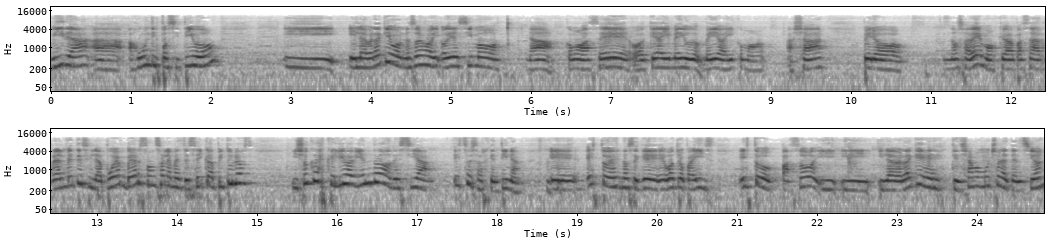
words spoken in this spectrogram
vida a, un dispositivo y, la verdad que nosotros hoy, hoy decimos, nada, ¿cómo va a ser? O queda ahí medio, medio ahí como allá, pero no sabemos qué va a pasar. Realmente si la pueden ver son solamente seis capítulos y yo cada vez que lo iba viendo decía, esto es Argentina, eh, esto es no sé qué, otro país, esto pasó y, y, la verdad que, que, llama mucho la atención.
